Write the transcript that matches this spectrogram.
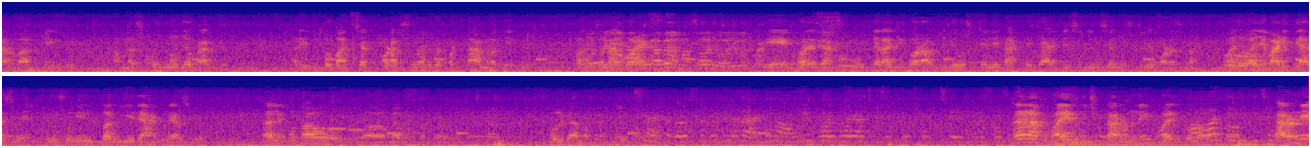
আর বাদ দেখব আমরা সবাই নজর রাখব। আর এই দুটো বাচ্চার পড়াশোনার ব্যাপারটা আমরা দেখব। আলোচনা করে। এ ঘরে থাকুক ওকে রাজি করাও। যদি হোস্টেলে থাকতে চায় রেসিডেন্সিয়াল হোস্টেলে পড়াশোনা। মাঝে মাঝে বাড়িতে আসবে। তুমি শনিবার গিয়ে দেখা করে আসবে। তাহলে কোথাও ব্যবস্থা করো। বলবে আমাকে? না না ভয়ের কিছু কারণ নেই। ভয়ের কোনো কারণ নেই।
